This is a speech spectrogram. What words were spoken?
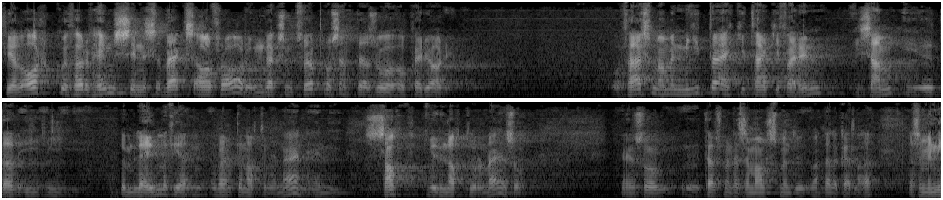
því að orkuþörf heimsins vex ár frá ári. Hún vex um 2% eða svo á hverju ári. Þar sem menn nýta ekki tækifærin um leið með því að vernda náttúruna en í sátt við náttúruna, eins og talsmenn þessa máls myndu væntanlega kalla það, þar sem menn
